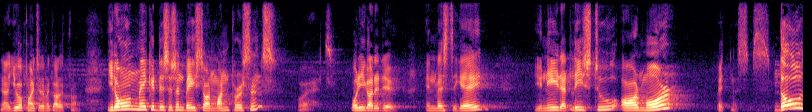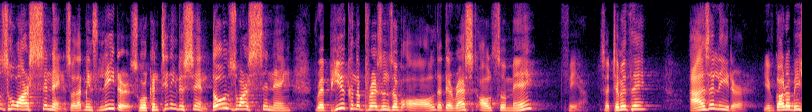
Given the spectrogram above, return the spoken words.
You know, you appointed him and got it from. You don't make a decision based on one person's words. What do you got to do? Investigate. You need at least two or more witnesses. Those who are sinning, so that means leaders who are continuing to sin, those who are sinning, rebuke in the presence of all that the rest also may fear. So, Timothy, as a leader, you've got to be,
